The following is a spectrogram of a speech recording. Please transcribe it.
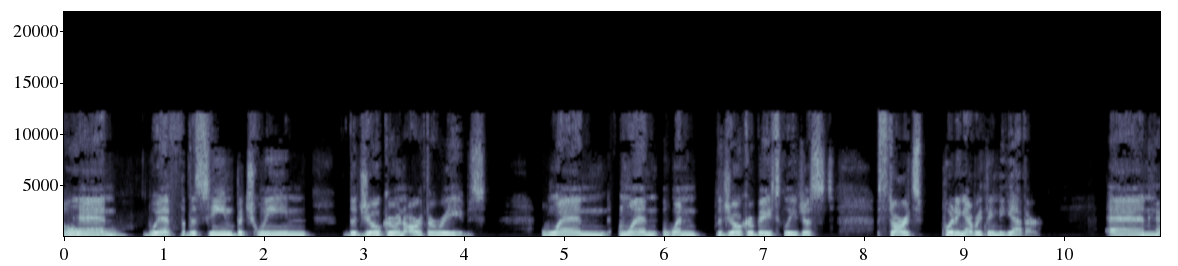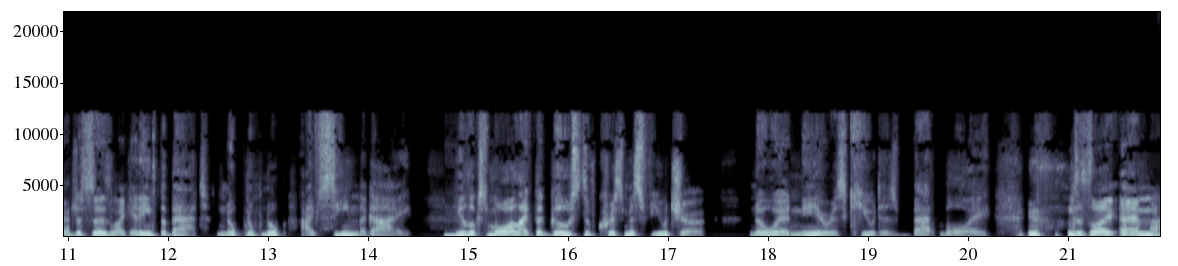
Oh, and with the scene between the Joker and Arthur Reeves when when when the Joker basically just starts putting everything together and Okay. just says like it ain't the bat. Nope, nope, nope. I've seen the guy. He Mhm. looks more like the ghost of Christmas future. Nowhere near as cute as Batboy. just like and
